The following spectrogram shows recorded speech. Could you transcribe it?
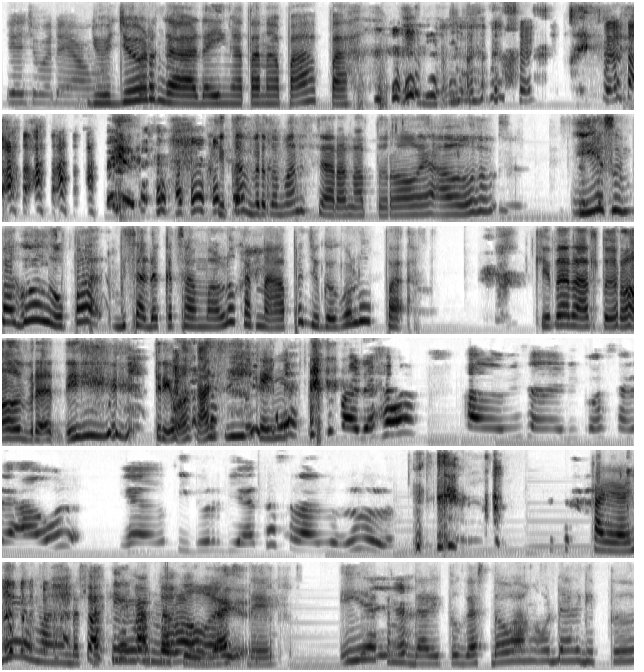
Ya, coba dari awal. Jujur nggak ada ingatan apa-apa. Kita berteman secara natural ya, Al. iya sumpah gue lupa bisa deket sama lu karena apa juga gue lupa. Kita natural berarti. Terima kasih. Kayaknya padahal kalau misalnya di kosannya Aul yang tidur di atas selalu lu loh kayaknya emang deketnya Saking karena tugas aja. deh. Iya, kena dari tugas doang udah gitu.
